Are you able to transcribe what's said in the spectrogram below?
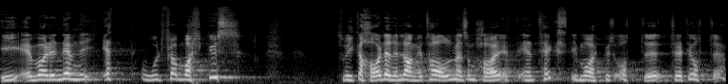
Jeg bare nevner ett ord fra Markus, som ikke har denne lange talen, men som har et, en tekst i Markus 8, 38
